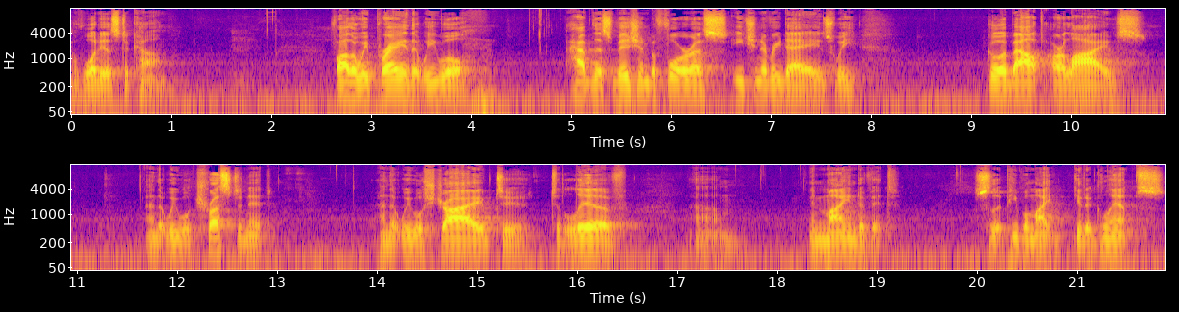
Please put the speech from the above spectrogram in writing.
of what is to come. Father, we pray that we will have this vision before us each and every day as we go about our lives, and that we will trust in it, and that we will strive to, to live um, in mind of it so that people might get a glimpse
